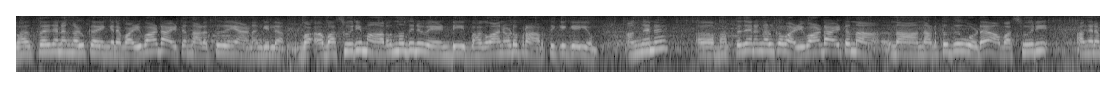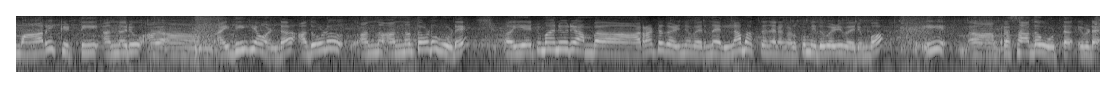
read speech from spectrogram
ഭക്തജനങ്ങൾക്ക് ഇങ്ങനെ വഴിപാടായിട്ട് നടത്തുകയാണെങ്കിൽ വസൂരി മാറുന്നതിന് വേണ്ടി ഭഗവാനോട് പ്രാർത്ഥിക്കുകയും അങ്ങനെ ഭക്തജനങ്ങൾക്ക് വഴിപാടായിട്ട് ന- ന- നടത്തുന്നതുകൂടെ ആ വസൂരി അങ്ങനെ മാറി കിട്ടി എന്നൊരു ഐതിഹ്യമുണ്ട്. അതോട് അന്ന് അന്നത്തോടുകൂടെ ഏറ്റുമാനൂർ അമ്പ ആറാട്ട് കഴിഞ്ഞ് വരുന്ന എല്ലാ ഭക്തജനങ്ങൾക്കും ഇതുവഴി വരുമ്പോൾ ഈ പ്രസാദ ഊട്ട് ഇവിടെ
